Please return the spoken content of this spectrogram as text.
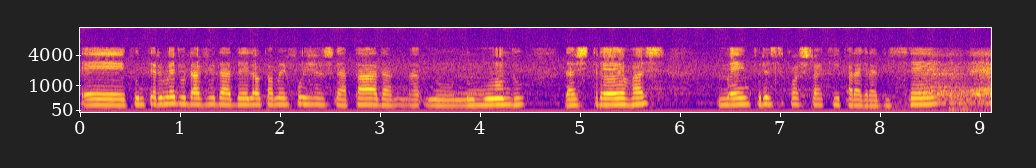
Eh, por intermédio da vida dele, eu também fui resgatada na- no, no mundo das trevas. Amém? Por isso que eu estou aqui para agradecer.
